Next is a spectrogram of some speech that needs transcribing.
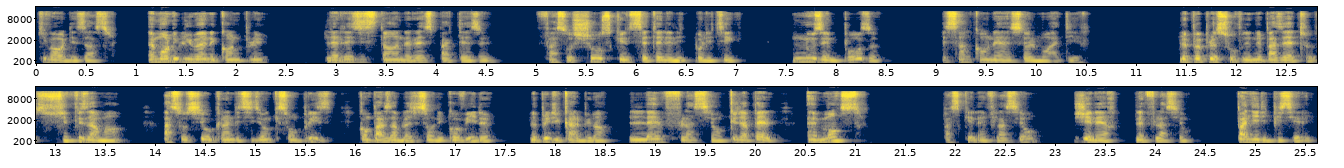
qui va au désastre. Un monde où l'humain ne compte plus. Les résistants ne restent pas taiseux face aux choses qu'une certaine élite politique nous impose et sans qu'on ait un seul mot à dire. Le peuple souffre de ne pas être suffisamment associé aux grandes décisions qui sont prises, comme par exemple la gestion du Covid, le prix du carburant, l'inflation, que j'appelle un monstre parce que l'inflation génère l'inflation. Panier d'épicerie.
